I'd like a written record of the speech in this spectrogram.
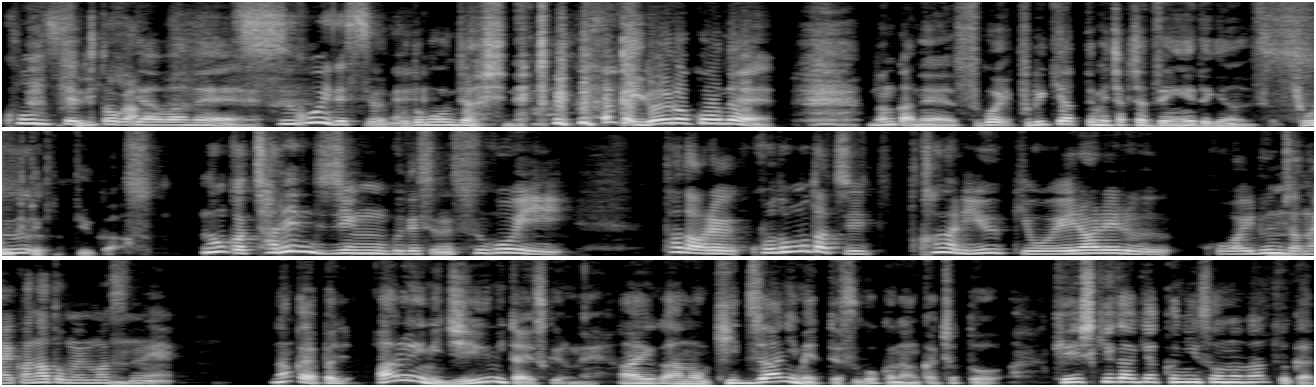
コンセプリキプトが。ュアはね、すごいですよね。子供産んじゃうしね。という、なんかいろいろこうね、なんかね、すごい、プリキュアってめちゃくちゃ前衛的なんですすよ。教育的っていうか。なんかチャレンジングですよね。すごい。ただあれ、子供たちかなり勇気を得られる子はいるんじゃないかなと思いますね。なんかやっぱり、ある意味自由みたいですけどね。ああいう、あの、キッズアニメってすごくなんかちょっと、形式が逆にその、なんつうか、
